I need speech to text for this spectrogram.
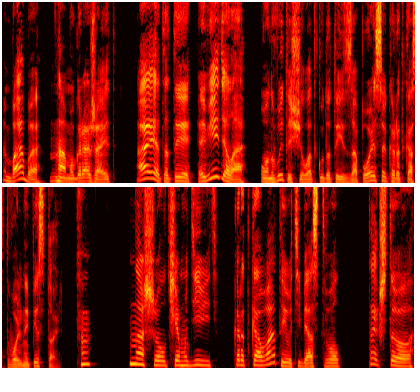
Баба нам угрожает. А это ты видела?» Он вытащил откуда-то из-за пояса короткоствольный пистоль. «Хм, нашел чем удивить. Коротковатый у тебя ствол, так что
